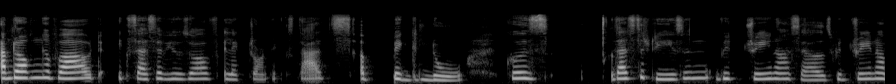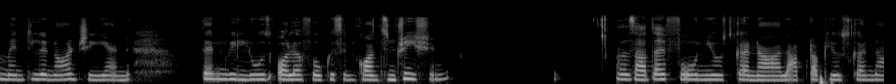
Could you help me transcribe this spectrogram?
i'm talking about excessive use of electronics that's a big no because that's the reason we train ourselves we train our mental energy and then we lose all our focus and concentration. ज़्यादा फ़ोन यूज़ करना लैपटॉप यूज़ करना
